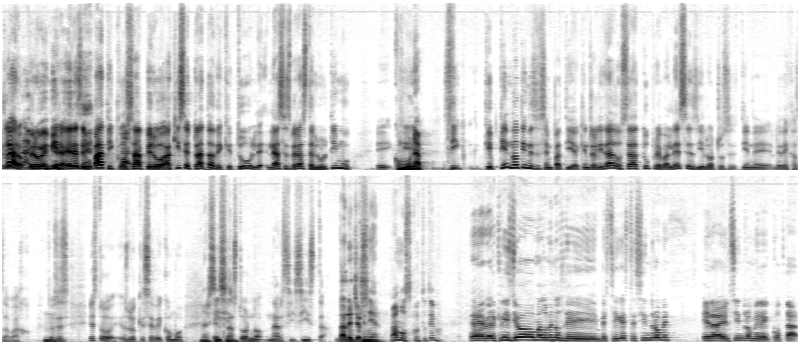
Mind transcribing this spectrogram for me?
Claro, pero ve, mira, eres empático, Claro. o sea, pero aquí se trata de que tú le, le haces ver hasta el último. eh, Como que- una- Sí, que tien- no tienes esa empatía, que en realidad, o sea, tú prevaleces y el otro se tiene, le dejas abajo. Entonces, esto es lo que se ve como el trastorno narcisista. Dale, Gerson. Genial. Vamos con tu tema. Eh, a ver, Cris, yo más o menos le investigué este síndrome. Era el síndrome de Cotard,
